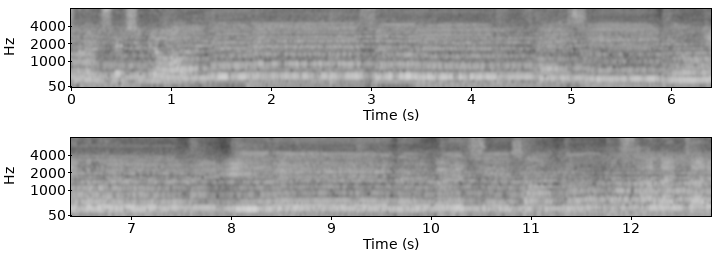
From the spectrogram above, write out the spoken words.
수를 세시며 하늘의 수를 세시며 이름을 이름을 붙이셨도다. 상한 자를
